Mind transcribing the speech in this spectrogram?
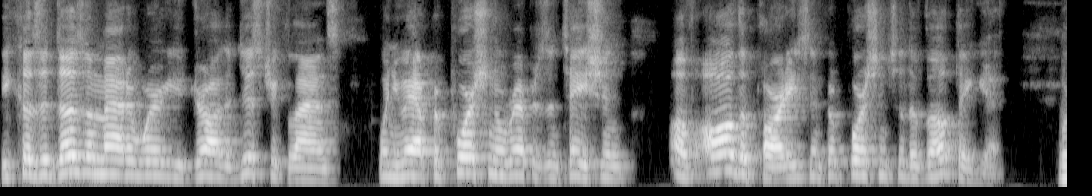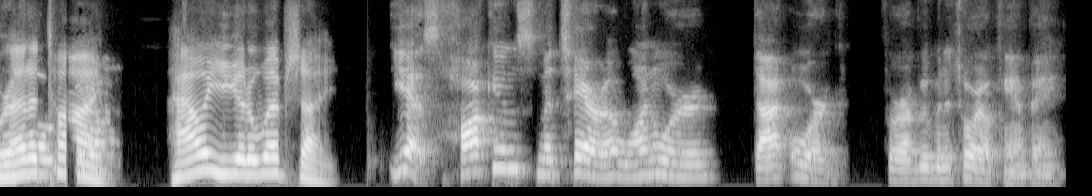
because it doesn't matter where you draw the district lines when you have proportional representation of all the parties in proportion to the vote they get. We're out of so, time. You know, How you get a website? Yes, Hawkins Mattera, one word, dot org for our gubernatorial campaign.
